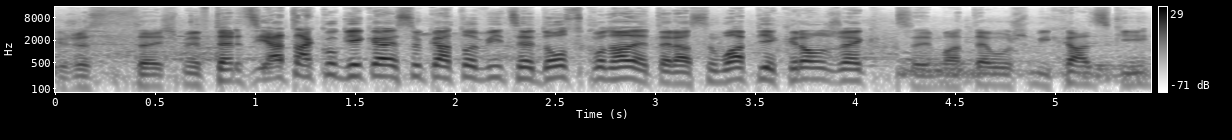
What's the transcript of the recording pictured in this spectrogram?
Już jesteśmy w tercji ataku GKS-u Katowice. Doskonale teraz łapie krążek. Mateusz Michalski.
